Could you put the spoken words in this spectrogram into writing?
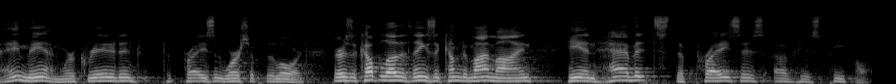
Amen. We're created in, to praise and worship the Lord. There's a couple other things that come to my mind. He inhabits the praises of his people.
